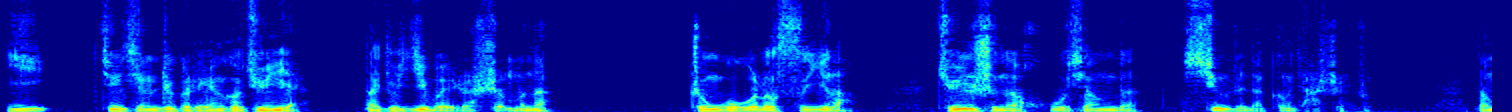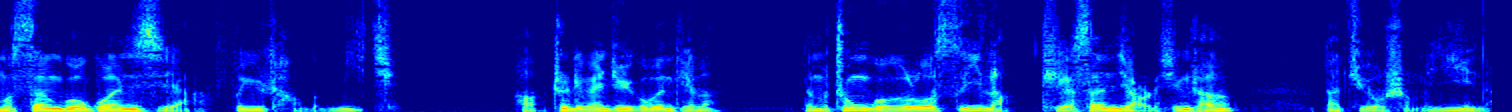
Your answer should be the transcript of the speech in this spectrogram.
伊进行这个联合军演，那就意味着什么呢？中国、俄罗斯、伊朗军事呢互相的信任呢更加深入，那么三国关系啊非常的密切。好，这里面就有个问题了，那么中国、俄罗斯、伊朗铁三角的形成，那具有什么意义呢？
